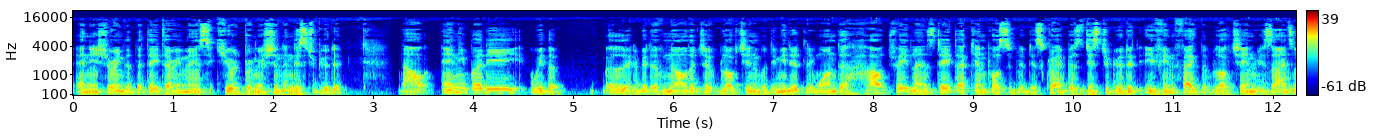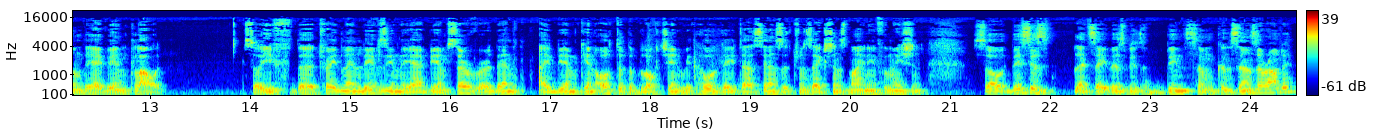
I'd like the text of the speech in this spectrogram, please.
and ensuring that the data remains secured, permissioned, and distributed. Now, anybody with a, a little bit of knowledge of blockchain would immediately wonder how TradeLens data can possibly describe as distributed if in fact the blockchain resides on the IBM cloud. So if the TradeLens lives in the IBM server, then IBM can alter the blockchain, withhold data, censor transactions, mine information. So this is, let's say, there's been some concerns around it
